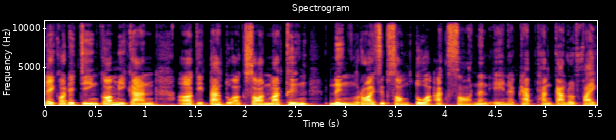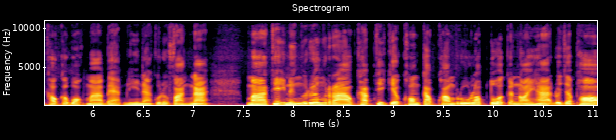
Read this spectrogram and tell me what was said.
ในข้อที่จริงก็มีการติดตั้งตัวอักษรมากถึง 112 ตัวอักษรนั่นเองนะครับทางการรถไฟเขาก็บอกมาแบบนี้นะคุณผู้ฟังนะมาที่หนึ่งเรื่องราวครับที่เกี่ยวข้องกับความรู้รอบตัวกันหน่อยฮะโดยเฉพาะ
